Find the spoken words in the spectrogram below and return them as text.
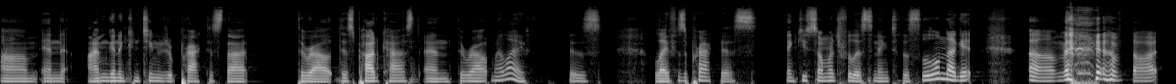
Um, and I'm going to continue to practice that throughout this podcast and throughout my life because life is a practice. Thank you so much for listening to this little nugget um, of thought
